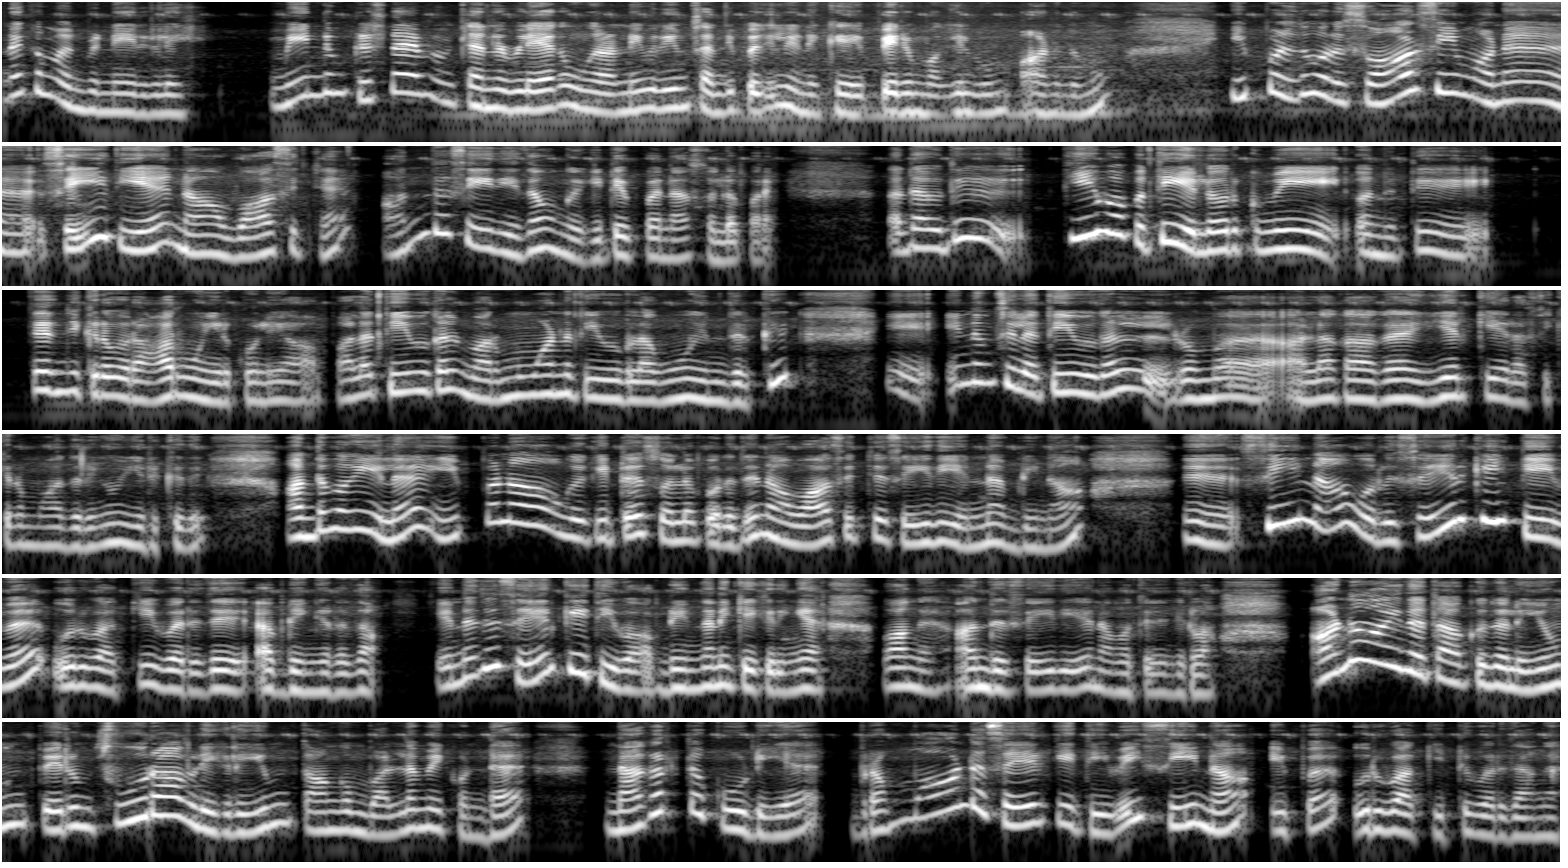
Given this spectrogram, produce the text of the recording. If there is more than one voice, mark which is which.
Speaker 1: வணக்கம் அன்பு நேயர்களே மீண்டும் கிருஷ்ணா எஃப்எம் சேனல் வழியாக உங்கள் அனைவரையும் சந்திப்பதில் எனக்கு பெரும் மகிழ்வும் ஆனந்தமும். இப்பொழுது ஒரு சுவாரஸ்யமான செய்தியை நான் வாசித்தேன். அந்த செய்தியை தான் உங்ககிட்ட இப்போ நான் சொல்ல போகிறேன் அதாவது தீவை பற்றி எல்லோருக்குமே வந்துட்டு தெரிஞ்சுக்கிற ஒரு ஆர்வம் இருக்கும் இல்லையா? பல தீவுகள் மர்மமான தீவுகளாகவும் இருந்திருக்கு. இ- இன்னும் சில தீவுகள் ரொம்ப அழகாக இயற்கையை ரசிக்கிற மாதிரியும் இருக்குது. அந்த வகையில் இப்போ நான் உங்ககிட்ட சொல்ல போகிறது நான் வாசித்த செய்தி என்ன அப்படின்னா சீனா ஒரு செயற்கை தீவை உருவாக்கி வருது அப்படிங்கிறது தான். என்னது செயற்கை தீவா அப்படின்னு தானே கேட்குறீங்க? வாங்க அந்த செய்தியை நம்ம தெரிஞ்சுக்கலாம். அணு ஆயுத தாக்குதலையும் பெரும் சூறாவளிகளையும் தாங்கும் வல்லமை கொண்ட நகர்த்தக்கூடிய பிரம்மாண்ட செயற்கை தீவை சீனா இப்போ உருவாக்கிட்டு வருதாங்க.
